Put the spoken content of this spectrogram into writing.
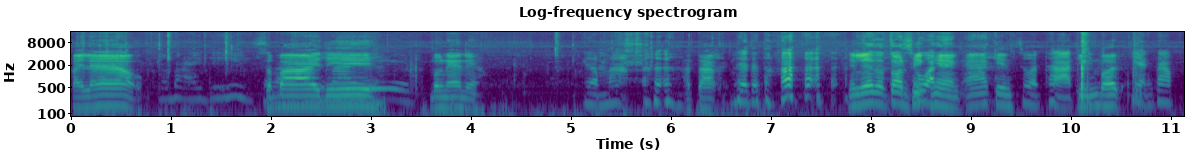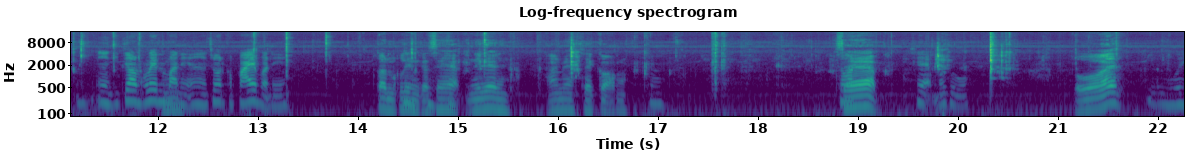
ไปแล้ว สบายดีสบายดีเบิ่งแน่เนี่ยเรือมากอาตากเรือแต่ตายังเหลือแต่ตอนพริกสวดแห้งอะกินสวดถาดกินเบิร์ดเกี่ยงตับเออที่จอมเล่นบ่เนี่ยเออชดกระไปบ่เนี่ยตอนมักเล่นก็แซ่บนี่เล่น อันนี้ใส่กล่องอืม แซ่บแฉะไม่ถูกโอ้ยโอ้ย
